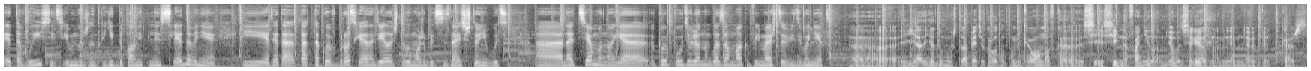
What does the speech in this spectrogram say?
это выяснить, им нужны какие-то дополнительные исследования. И это, это, это такой вброс. Я надеялась, что вы, может быть, знаете что-нибудь э, на эту тему, но я по, по удивленным глазам Мака понимаю, что, видимо, нет. Э, я, я думаю, что опять у кого-то там микроволновка сильно фанила. Мне вот серьезно, мне, мне опять кажется.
